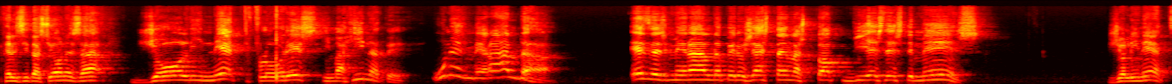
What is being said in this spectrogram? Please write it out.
Felicitaciones a Jolinet Flores. Imagínate, una esmeralda es Esmeralda, pero ya está en las top 10 de este mes. Jolinet,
